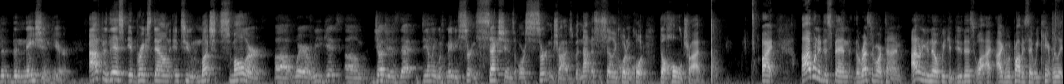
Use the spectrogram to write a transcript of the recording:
the, the nation here. After this, it breaks down into much smaller uh, where we get um, judges that dealing with maybe certain sections or certain tribes, but not necessarily quote unquote the whole tribe. All right. I wanted to spend the rest of our time. I don't even know if we could do this. Well, I, I would probably say we can't really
